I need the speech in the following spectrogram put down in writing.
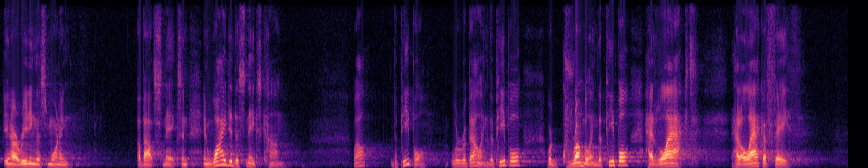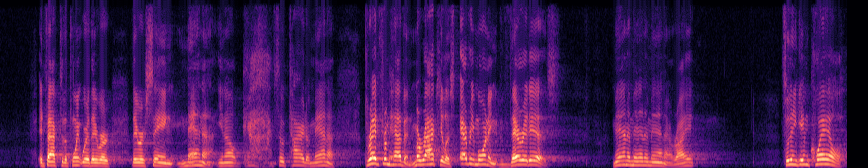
in our reading this morning about snakes. And, and why did the snakes come? Well, the people were rebelling. The people were grumbling. The people had lacked, had a lack of faith. In fact, to the point where they were, they were saying, manna, you know, God, I'm so tired of manna. Bread from heaven, miraculous, every morning, there it is. Manna, manna, manna, right? So then he gave him quail.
